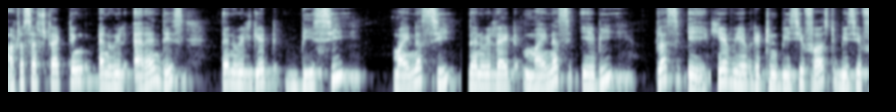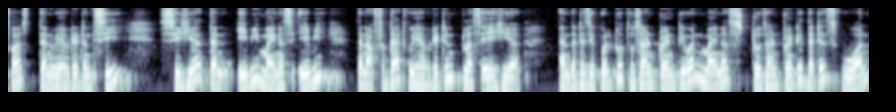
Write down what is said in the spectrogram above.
after subtracting and we'll arrange this then we'll get bc minus c then we'll write minus ab plus a. Here we have written bc first bc first then we have written c c here then ab minus ab then after that we have written plus a here and that is equal to 2021 minus 2020 that is 1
